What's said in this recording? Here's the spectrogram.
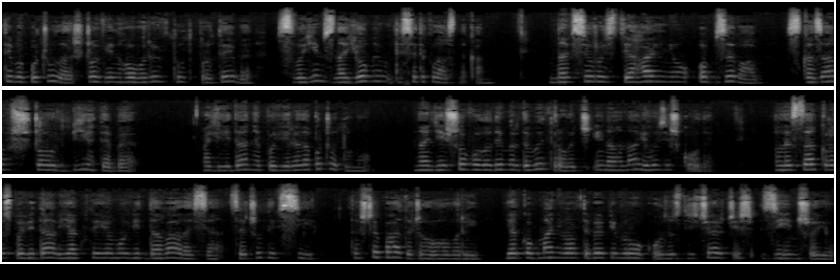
Ти би почула, що він говорив тут про тебе своїм знайомим десятикласникам. На всю роздягальню обзивав, сказав, що вб'є тебе. Ліда не повірила почутому. Надійшов Володимир Дмитрович і нагнав його зі школи. Лисак розповідав, як ти йому віддавалася, це чули всі, та ще багато чого говорив, як обманював тебе півроку, зустрічаючись з іншою,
